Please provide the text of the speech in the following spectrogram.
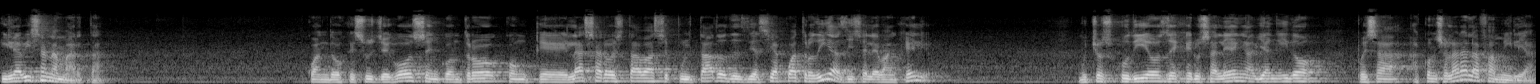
y le avisan a Marta. cuando Jesús llegó se encontró con que Lázaro estaba sepultado desde hacía cuatro días, dice el Evangelio. Muchos judíos de Jerusalén habían ido pues a, a consolar a la familia.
